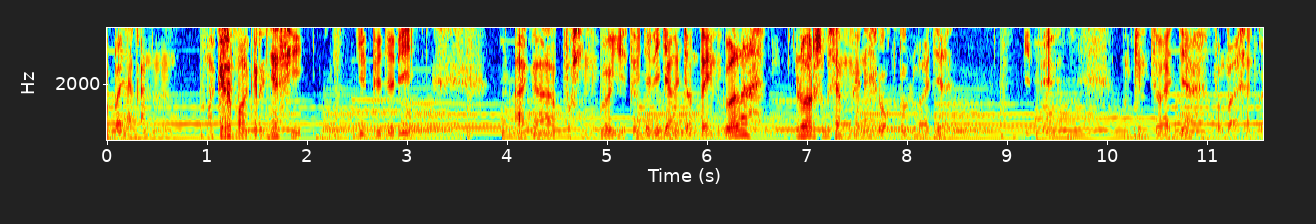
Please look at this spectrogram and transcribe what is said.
kebanyakan mager-magernya sih gitu. Jadi agak pusing gue gitu. Jadi jangan contohin gue lah. Lu harus bisa manage waktu lu aja gitu ya. mungkin itu aja pembahasan gue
